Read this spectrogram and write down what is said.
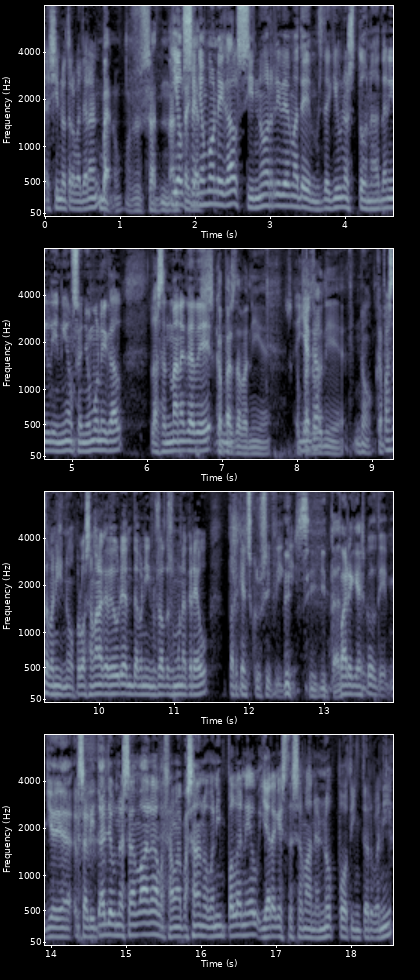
així no treballaran. Bueno, I el tallat- senyor Monegal, si no arribem a temps d'aquí una estona a tenir línia, el senyor Monegal, la setmana que ve... És capaç de venir, eh? És capaç Ja de venir, eh? No, capaç de venir no, però la setmana que ve haurem de venir nosaltres amb una creu perquè ens crucifiqui. Sí, i tant. Perquè, escolti, ja, se li talla una setmana, la setmana passada no venim per la neu i ara aquesta setmana no pot intervenir.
